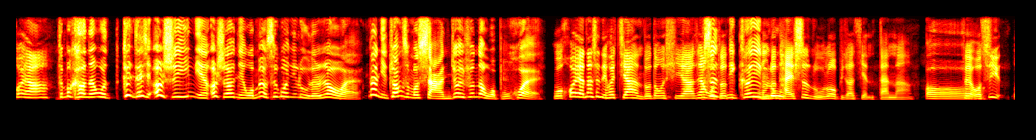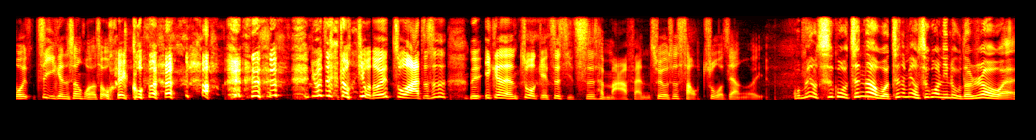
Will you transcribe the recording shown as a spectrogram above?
会啊，怎么可能？我跟你在一起二十一年、二十二年，我没有吃过你卤的肉哎。那你装什么傻？你就一副那我不会，我会啊。但是你会加很多东西啊，像我的你可以我们的台式卤肉比较简单呐、啊。哦，对我自己我自己一个人生活的时候，我会过得很好，因为这些东西我都会做啊。只是你一个人做给自己吃很麻烦，所以我是少做这样而已。我没有吃过，真的，我真的没有吃过你卤的肉哎。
